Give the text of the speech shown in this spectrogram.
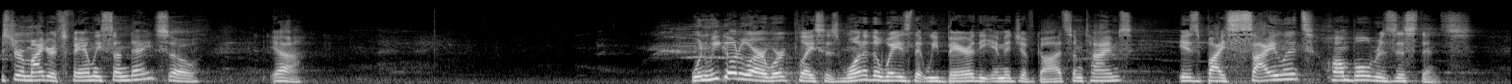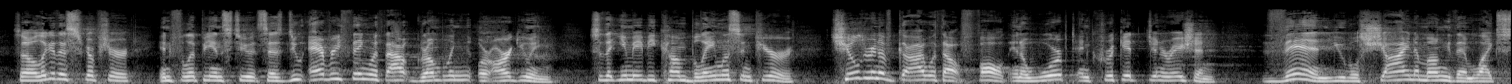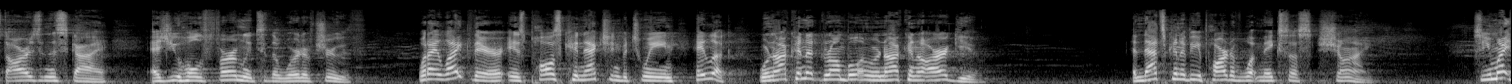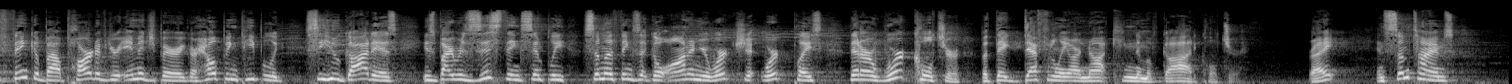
just a reminder, it's Family Sunday, so yeah. When we go to our workplaces, one of the ways that we bear the image of God sometimes is by silent, humble resistance. So look at this scripture in Philippians 2. It says, Do everything without grumbling or arguing, so that you may become blameless and pure, children of God without fault in a warped and crooked generation. Then you will shine among them like stars in the sky as you hold firmly to the word of truth. What I like there is Paul's connection between, hey, look, we're not going to grumble and we're not going to argue. And that's going to be a part of what makes us shine. So you might think about part of your image bearing or helping people see who God is is by resisting simply some of the things that go on in your work, workplace that are work culture, but they definitely are not kingdom of God culture. Right? And sometimes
